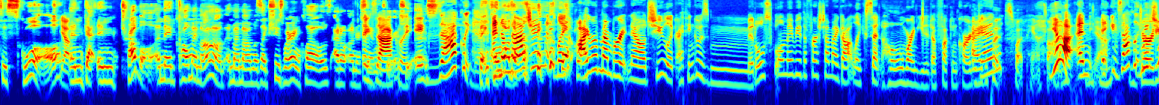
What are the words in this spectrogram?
to school Yep. and get in trouble. And they'd call my mom, and my mom was like, "She's wearing clothes. I don't understand." what Exactly. issue. Exactly. Thank And you, imagine, like, I remember it now too. Like, I think it was middle school, maybe the first time I got like sent home or I needed a fucking I cardigan. had to put sweatpants on. yeah, and Yeah. exactly. dirty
